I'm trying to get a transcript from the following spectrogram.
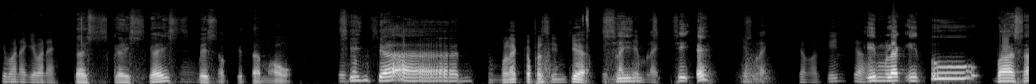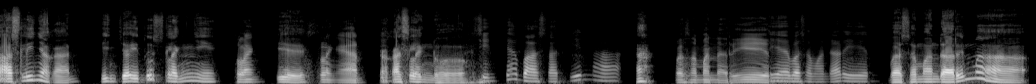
Gimana gimana? Guys, guys, guys, besok kita mau Sinjaan. Imlek ke Persinja. Imlek, Sin, Imlek. si, eh, Imlek. Jangan. Imlek itu bahasa aslinya kan? Sinja itu slangnya. Slang, Iya, slangan, kakak slang dong. Cinca bahasa Cina. bahasa Mandarin. Iya bahasa Mandarin. Bahasa Mandarin mah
